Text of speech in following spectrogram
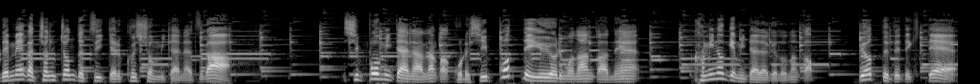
で、目がちょんちょんってついてるクッションみたいなやつが、尻尾みたいな、なんかこれ尻尾っていうよりもなんかね、髪の毛みたいだけど、なんか、ぴょって出てきて、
